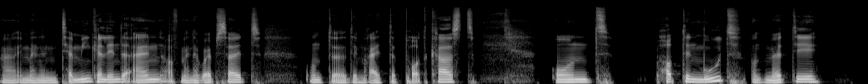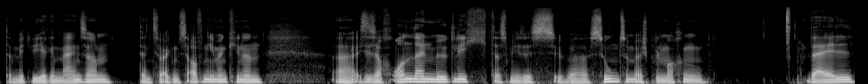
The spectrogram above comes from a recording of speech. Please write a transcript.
äh, in meinen Terminkalender ein auf meiner Website unter dem Reiter Podcast und hab den Mut und melde damit wir gemeinsam dein Zeugnis aufnehmen können. Äh, es ist auch online möglich, dass wir das über Zoom zum Beispiel machen, weil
